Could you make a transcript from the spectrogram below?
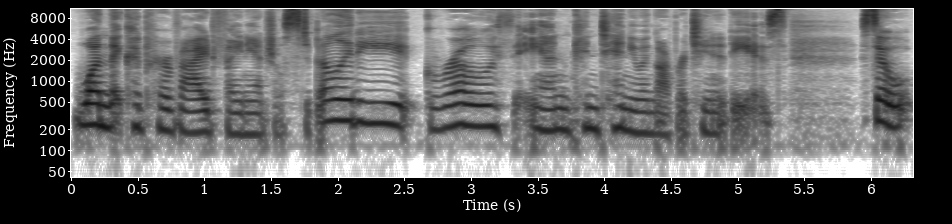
one that could provide financial stability, growth, and continuing opportunities. So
